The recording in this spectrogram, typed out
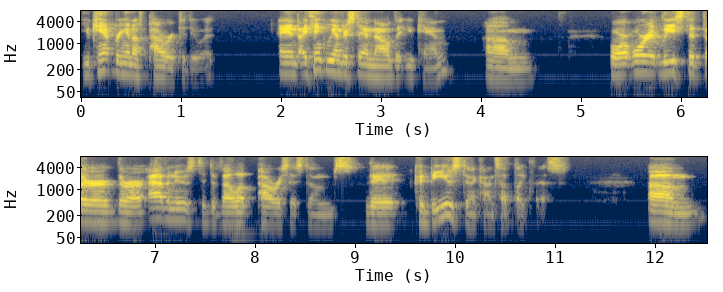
you can't bring enough power to do it, and I think we understand now that you can, um, or or at least that there there are avenues to develop power systems that could be used in a concept like this. Um,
